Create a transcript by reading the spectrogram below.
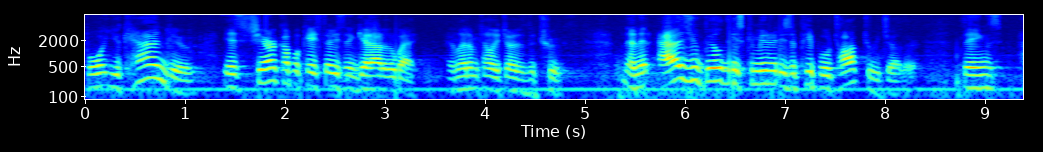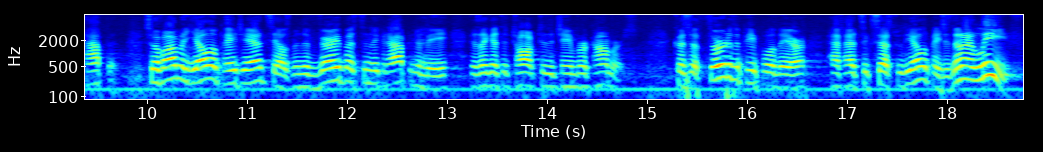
But what you can do is share a couple case studies and get out of the way and let them tell each other the truth. And that as you build these communities of people who talk to each other, things happen. So if I'm a yellow page ad salesman, the very best thing that could happen to me is I get to talk to the Chamber of Commerce. Because a third of the people there have had success with the yellow pages. Then I leave.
